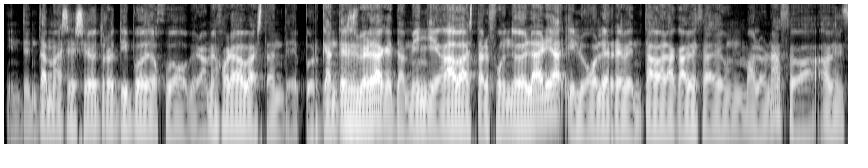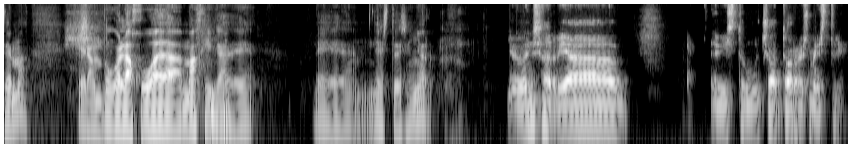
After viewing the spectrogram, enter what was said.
Intenta más ese otro tipo de juego, pero ha mejorado bastante. Porque antes es verdad que también llegaba hasta el fondo del área y luego le reventaba la cabeza de un balonazo a, Benzema, que era un poco la jugada mágica de, de- de este señor. Yo en Sarriá he visto mucho a Torres Mestre.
